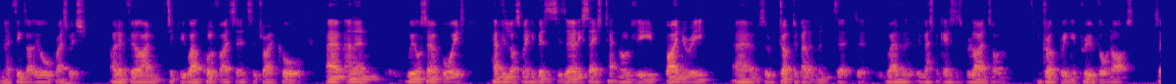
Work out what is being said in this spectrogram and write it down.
you know, things like the oil price, which I don't feel I'm particularly well qualified to, to try and call. Um, and then we also avoid heavily loss making businesses, early stage technology, binary um, sort of drug development that, that, where the investment case is reliant on drug being approved or not. So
